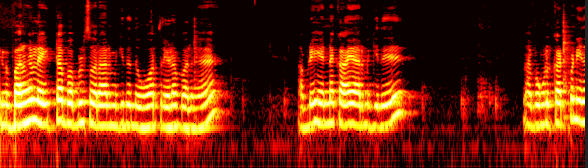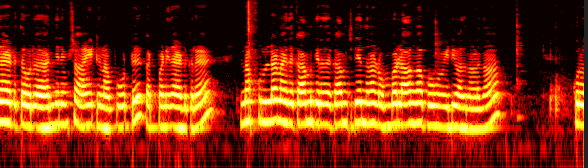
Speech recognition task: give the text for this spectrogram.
இப்போ பாருங்கள் லைட்டாக பபுள்ஸ் வர ஆரம்பிக்குது. இந்த ஓரத்துல எல்லாம் பாருங்கள் அப்படியே எண்ணெய் காய ஆரம்பிக்குது. நான் இப்போ உங்களுக்கு கட் பண்ணி தான் எடுத்தேன். ஒரு அஞ்சு நிமிஷம் ஆகிட்டு நான் போட்டு கட் பண்ணி தான் எடுக்கிறேன். ஏன்னா ஃபுல்லாக நான் இதை காமிக்கிறத காமிச்சிட்டே இருந்தேன்னா ரொம்ப லாங்காக போகும் வீடியோ அதனால தான் ஒரு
